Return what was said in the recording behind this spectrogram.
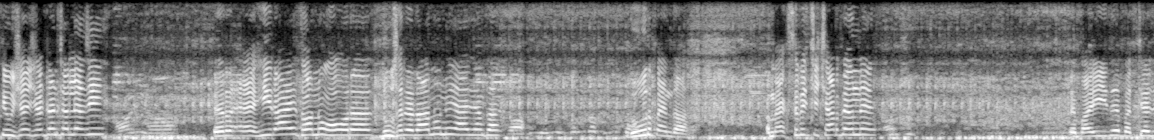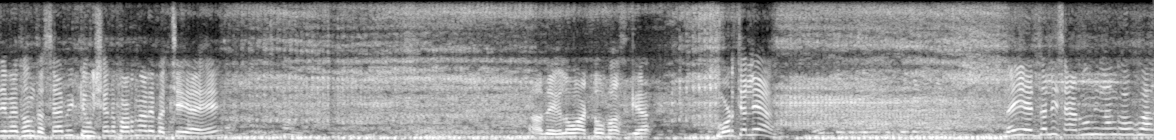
ਟਿਊਸ਼ਨ ਛੱਡਣ ਚੱਲਿਆ ਸੀ? ਫਿਰ ਇਹੀ ਰਾਹ ਹੈ ਤੁਹਾਨੂੰ ਹੋਰ ਦੂਸਰੇ ਰਾਹ ਨੂੰ ਨਹੀਂ ਆਇਆ ਜਾਂਦਾ? ਦੂਰ ਪੈਂਦਾ। ਮੈਕਸ ਵਿੱਚ ਛੱਡਦੇ ਹੁੰਨੇ ਤੇ ਬਾਈ ਦੇ ਬੱਚੇ ਜਿਵੇਂ ਤੁਹਾਨੂੰ ਦੱਸਿਆ ਵੀ ਟਿਊਸ਼ਨ ਪੜ੍ਹਨ ਵਾਲੇ ਬੱਚੇ ਆ ਇਹ। ਆ ਦੇਖ ਲਓ ਆਟੋ ਫਸ ਗਿਆ। ਮੁੜ ਚੱਲਿਆ। ਨਹੀਂ, ਇਧਰਲੀ ਸਾਈਡ ਨੂੰ ਨਹੀਂ ਲੰਘ ਹੋਊਗਾ।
